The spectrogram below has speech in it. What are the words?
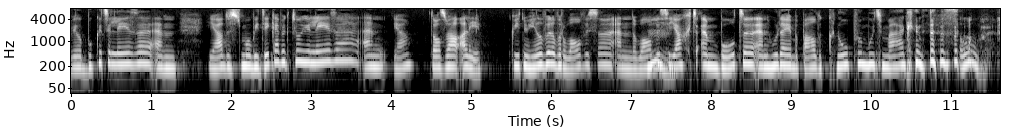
veel boeken te lezen. En ja, dus Moby Dick heb ik toen gelezen. En ja, dat was wel... Allee, ik weet nu heel veel over walvissen en de walvissenjacht en boten en hoe dat je bepaalde knopen moet maken. Oeh, dat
